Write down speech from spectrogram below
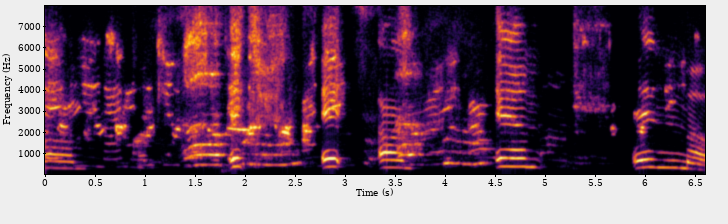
um it's it's um um Elmo.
